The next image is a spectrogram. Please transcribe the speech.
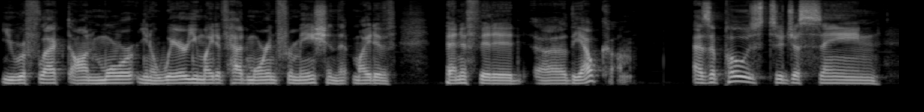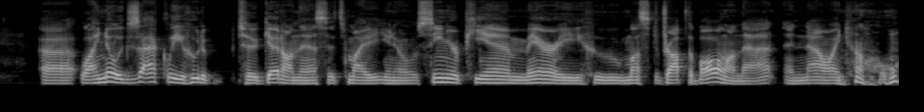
you reflect on more, you know, where you might have had more information that might have benefited uh, the outcome, as opposed to just saying, uh, "Well, I know exactly who to to get on this. It's my, you know, senior PM Mary who must have dropped the ball on that, and now I know."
